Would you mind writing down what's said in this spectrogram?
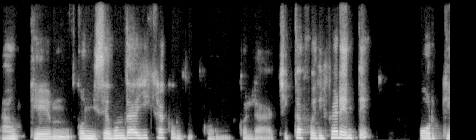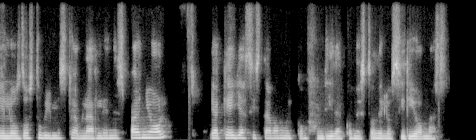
aunque mm, con mi segunda hija, con, con, con, la chica fue diferente, porque los dos tuvimos que hablarle en español, ya que ella sí estaba muy confundida con esto de los idiomas.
